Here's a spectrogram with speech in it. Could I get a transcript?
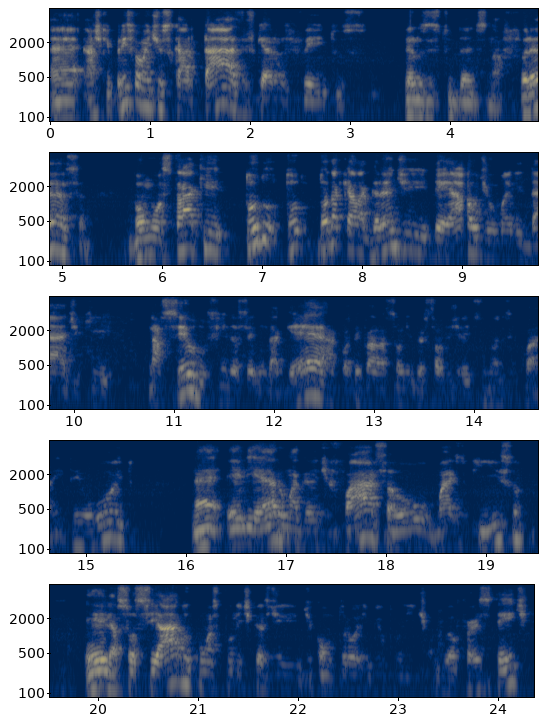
é, acho que principalmente os cartazes que eram feitos pelos estudantes na França vão mostrar que todo, todo, toda aquela grande ideal de humanidade que nasceu no fim da Segunda Guerra, com a Declaração Universal dos Direitos Humanos em 48, né? Ele era uma grande farsa, ou mais do que isso, ele associado com as políticas de, de controle biopolítico do welfare state,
